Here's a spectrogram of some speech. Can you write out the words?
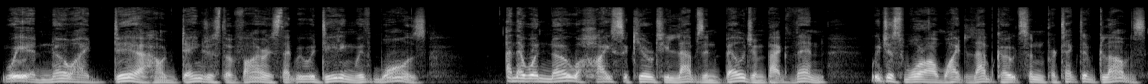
We had no idea how dangerous the virus that we were dealing with was. And there were no high security labs in Belgium back then. We just wore our white lab coats and protective gloves.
